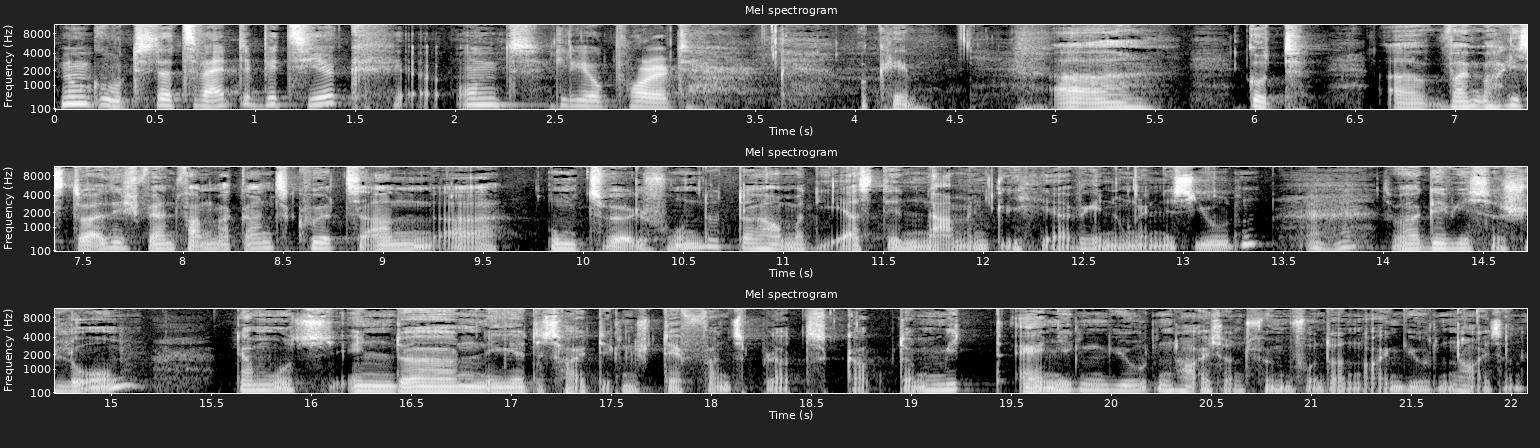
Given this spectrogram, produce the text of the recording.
Nun gut, der zweite Bezirk und Leopold. Okay, äh, gut, äh, weil wir historisch werden, fangen wir ganz kurz an, äh, um 1200, da haben wir die erste namentliche Erwähnung eines Juden. Das war ein gewisser Schlom, der muss in der Nähe des heutigen Stephansplatz, gab da mit einigen Judenhäusern, fünf oder neun Judenhäusern.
